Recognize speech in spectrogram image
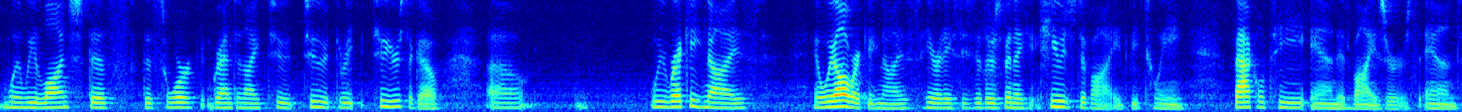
when we launched this this work grant and i two, two or three two years ago um, we recognized and we all recognize here at ACC there's been a huge divide between faculty and advisors. And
